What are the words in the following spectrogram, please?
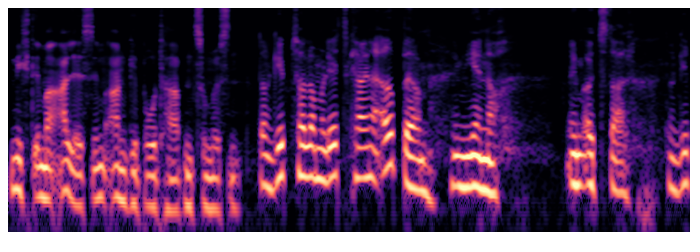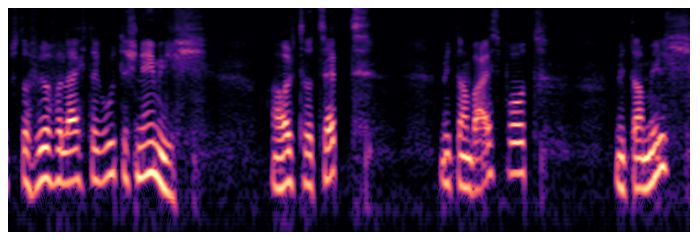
nicht immer alles im Angebot haben zu müssen. Dann gibt es halt einmal jetzt keine Erdbeeren im Jänner, im Ötztal. Dann gibt es dafür vielleicht eine gute Schneemilch. Ein altes Rezept mit einem Weißbrot, mit der Milch,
